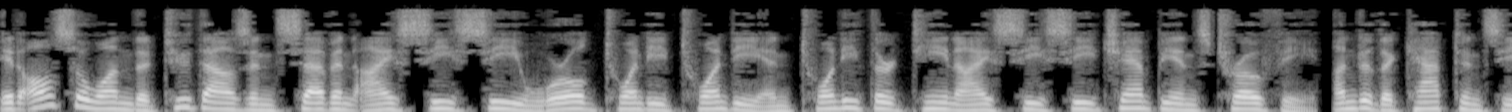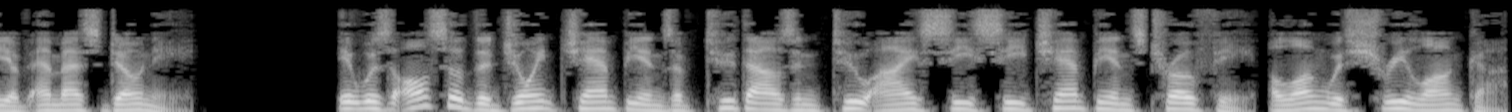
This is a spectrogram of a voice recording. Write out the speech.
It also won the 2007 ICC World Twenty20 and 2013 ICC Champions Trophy, under the captaincy of MS Dhoni. It was also the joint champions of 2002 ICC Champions Trophy, along with Sri Lanka.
